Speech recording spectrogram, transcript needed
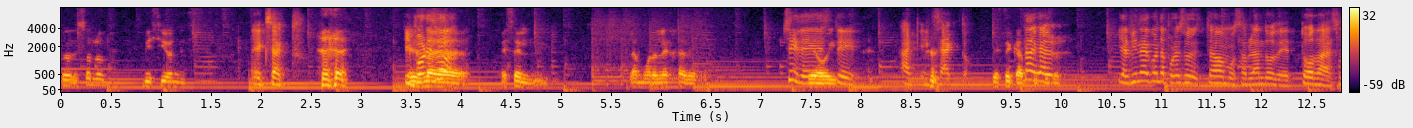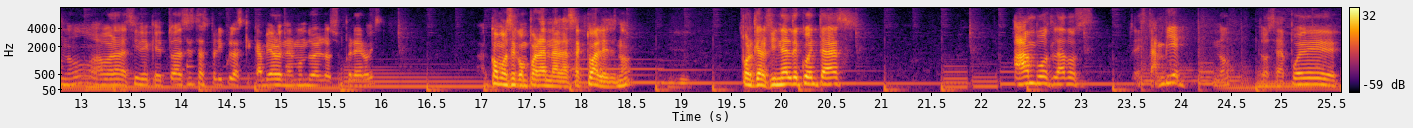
So- Solo visiones. Exacto. Y es por la, eso, es el, la moraleja de, sí, de este. ah, Exacto. de este No, y, capítulo. al, y al final de cuentas, por eso estábamos hablando de todas, ¿no? Ahora sí, de que todas estas películas que cambiaron el mundo de los superhéroes, cómo se comparan a las actuales, ¿no? Porque al final de cuentas, ambos lados están bien, ¿no? O sea, puede.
